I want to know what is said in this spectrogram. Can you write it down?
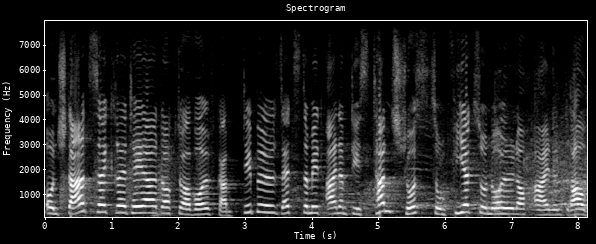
Und Staatssekretär Dr. Wolfgang Dippel setzte mit einem Distanzschuss zum 4 zu 0 noch einen drauf.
